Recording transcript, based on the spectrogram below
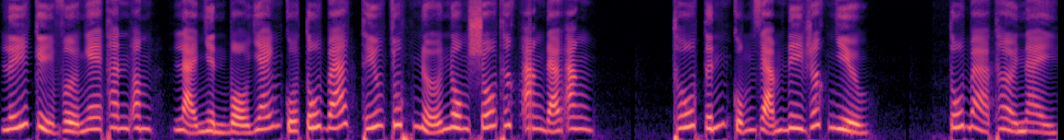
Lý Kỳ vừa nghe thanh âm, lại nhìn bộ dáng của Tú Bác, thiếu chút nữa nôn số thức ăn đã ăn. Thú tính cũng giảm đi rất nhiều. Tú bà thời này,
